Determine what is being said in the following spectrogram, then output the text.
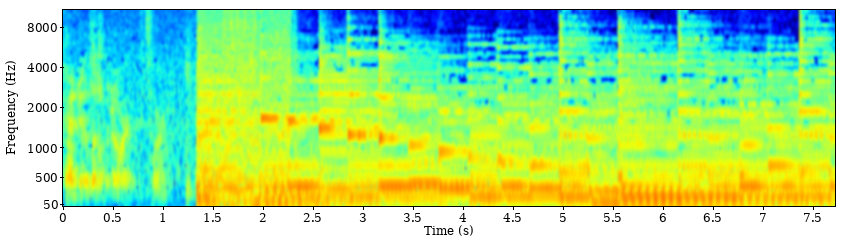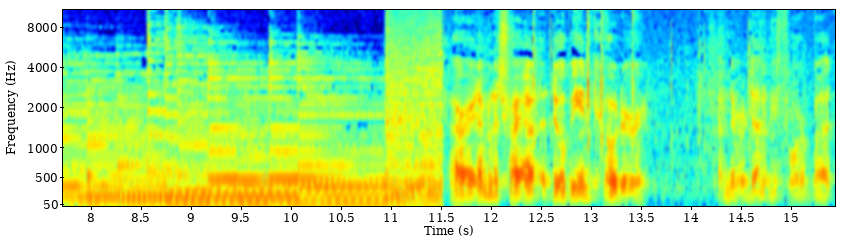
Gotta do a little bit of work before. Alright, I'm gonna try out Adobe Encoder. I've never done it before, but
